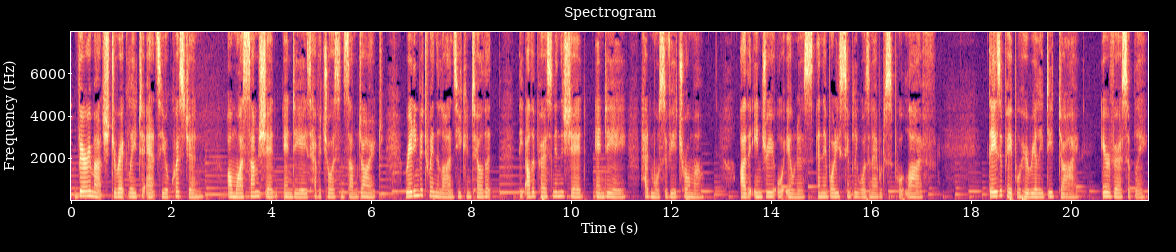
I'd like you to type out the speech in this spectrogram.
very much directly to answer your question on why some shared NDEs have a choice and some don't. Reading between the lines, you can tell that the other person in the shared NDE had more severe trauma, either injury or illness, and their body simply wasn't able to support life. These are people who really did die irreversibly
